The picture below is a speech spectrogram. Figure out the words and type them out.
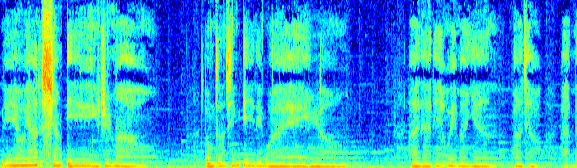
你优雅的像一只猫，动作轻易的围绕，爱的甜味蔓延发酵，暧昧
